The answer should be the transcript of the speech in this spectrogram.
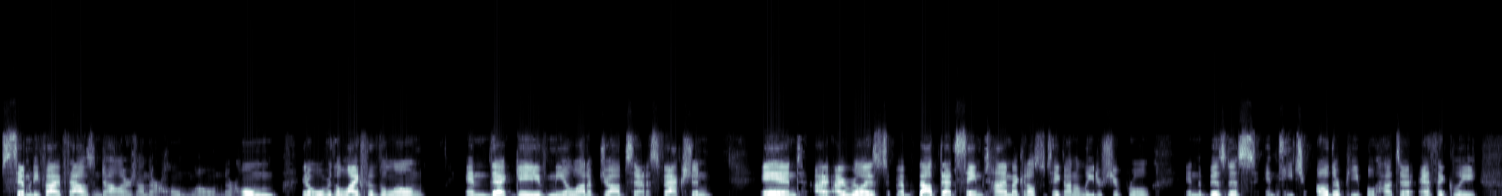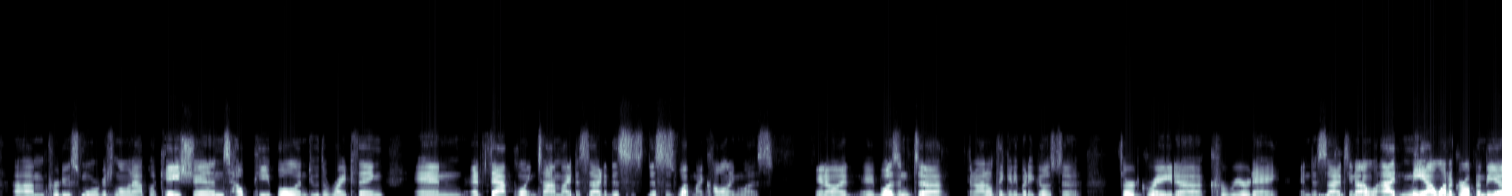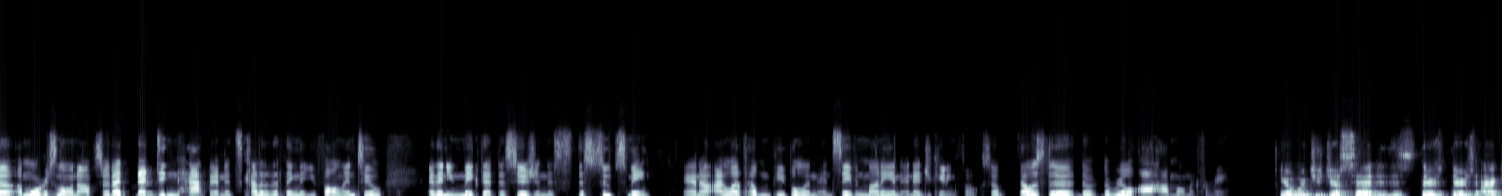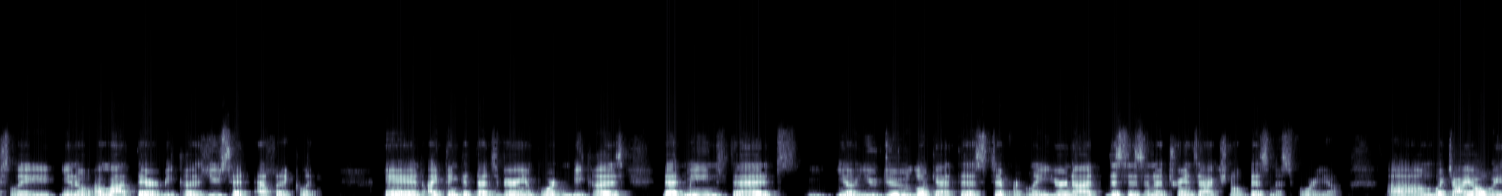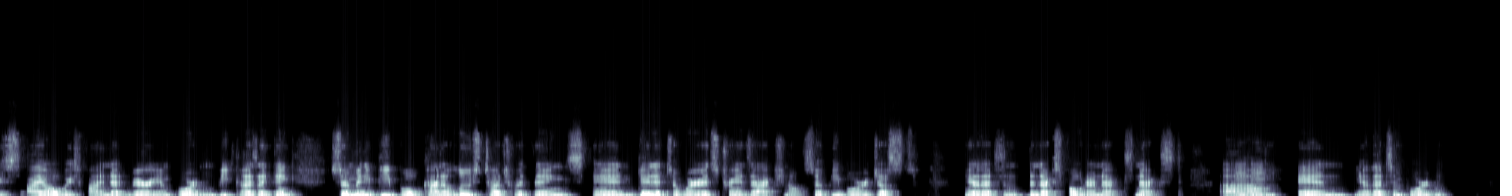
$75,000 on their home loan, their home, you know, over the life of the loan. And that gave me a lot of job satisfaction. And I, I realized about that same time, I could also take on a leadership role in the business and teach other people how to ethically um, produce mortgage loan applications, help people, and do the right thing. And at that point in time, I decided this is this is what my calling was. You know, it, it wasn't. Uh, you know, I don't think anybody goes to third grade uh, career day and mm-hmm. decides, you know, I, me, I want to grow up and be a, a mortgage loan officer. That that didn't happen. It's kind of the thing that you fall into, and then you make that decision. This this suits me and uh, I love helping people and, and saving money and, and educating folks. So that was the, the the real aha moment for me. You know what you just said is there's there's actually you know a lot there because you said ethically, and I think that that's very important because that means that you know you do look at this differently. You're not this isn't a transactional business for you um, which I always I always find that very important because I think so many people kind of lose touch with things and get it to where it's transactional. So people are just you know that's the next folder next next, um, mm-hmm. and you know that's important.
